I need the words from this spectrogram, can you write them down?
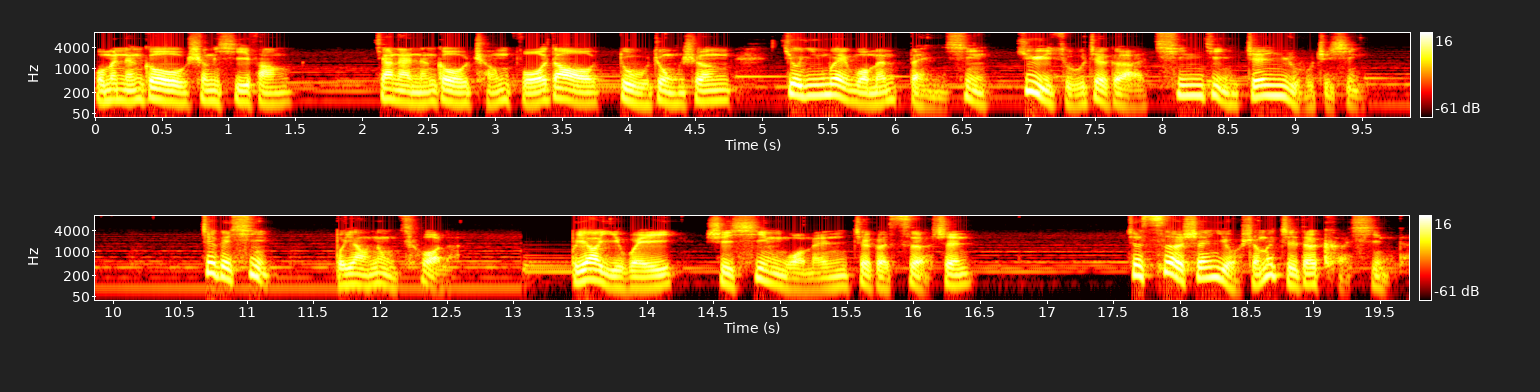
我们能够生西方，将来能够成佛道度众生，就因为我们本性具足这个清净真如之心。这个信不要弄错了，不要以为。是信我们这个色身，这色身有什么值得可信的？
